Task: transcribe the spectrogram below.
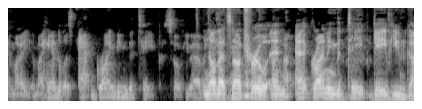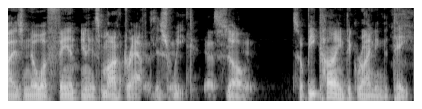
and my my handle is at grinding the tape. So if you have No, that's not true. And at grinding the tape gave you guys Noah Fant in his mock draft Yes, this week. yes, So- So be kind to grinding the tape.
